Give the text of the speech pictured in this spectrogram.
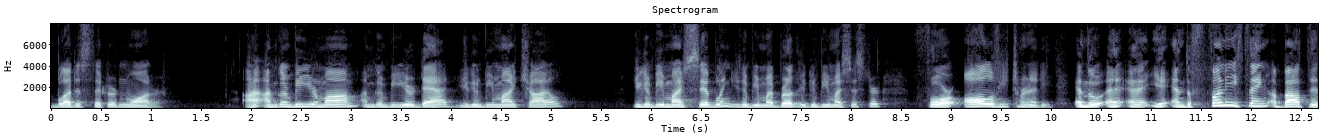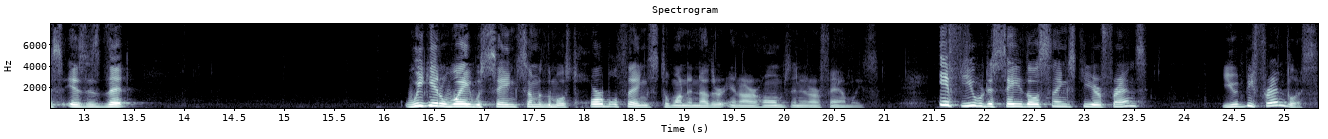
blood is thicker than water. I, am going to be your mom. I'm going to be your dad. You're going to be my child. You're going to be my sibling. You're going to be my brother. You're going to be my sister for all of eternity. And the, and, and the funny thing about this is, is that we get away with saying some of the most horrible things to one another in our homes and in our families. If you were to say those things to your friends, you'd be friendless.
